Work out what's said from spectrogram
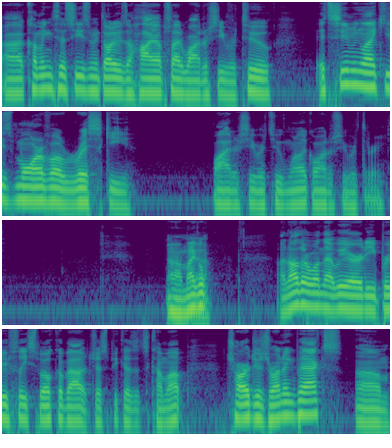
Uh, coming to the season, we thought he was a high upside wide receiver, too. It's seeming like he's more of a risky wide receiver, too. More like a wide receiver, three. Uh, Michael. Yeah. Another one that we already briefly spoke about just because it's come up. Chargers running backs. Um,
